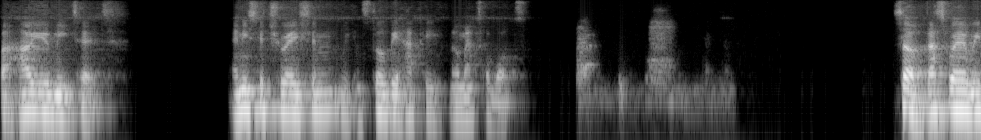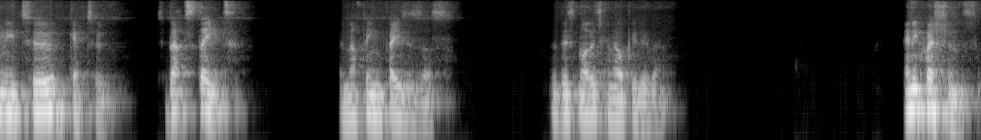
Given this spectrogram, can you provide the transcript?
but how you meet it. Any situation, we can still be happy no matter what. So that's where we need to get to, to that state and nothing fazes us. This knowledge can help you do that. Any questions?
